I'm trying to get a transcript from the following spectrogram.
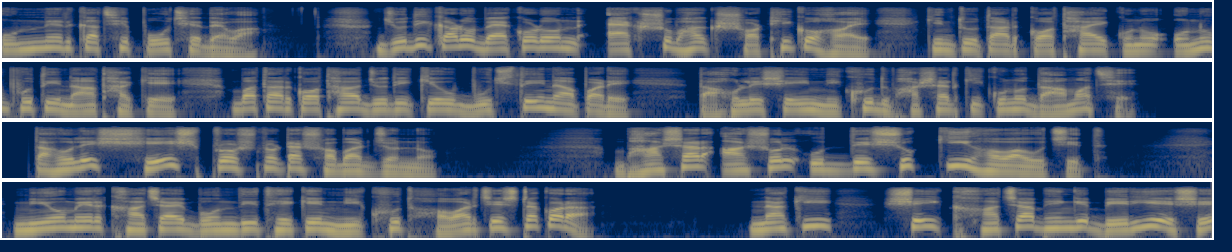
অন্যের কাছে পৌঁছে দেওয়া। যদি কারও ব্যাকরণ একশো ভাগ সঠিকও হয়, কিন্তু তার কথায় কোনো অনুভূতি না থাকে বা তার কথা যদি কেউ বুঝতেই না পারে, তাহলে সেই নিখুঁত ভাষার কি কোনো দাম আছে? তাহলে শেষ প্রশ্নটা সবার জন্য। ভাষার আসল উদ্দেশ্য কি হওয়া উচিত? নিয়মের খাঁচায় বন্দি থেকে নিখুঁত হওয়ার চেষ্টা করা? নাকি সেই খাঁচা ভেঙে বেরিয়ে এসে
